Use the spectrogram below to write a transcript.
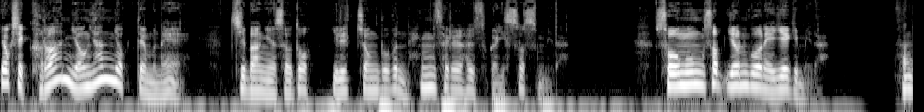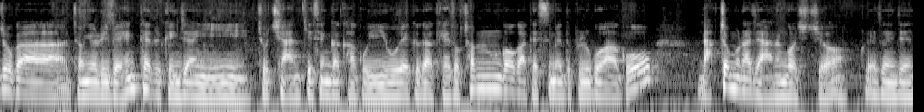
역시 그러한 영향력 때문에 지방에서도 일정 부분 행세를 할 수가 있었습니다. 송웅섭 연구원의 얘기입니다. 선조가 정열입의 행태를 굉장히 좋지 않게 생각하고 이후에 그가 계속 첨거가 됐음에도 불구하고 낙점을 하지 않은 것이죠. 그래서 이제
